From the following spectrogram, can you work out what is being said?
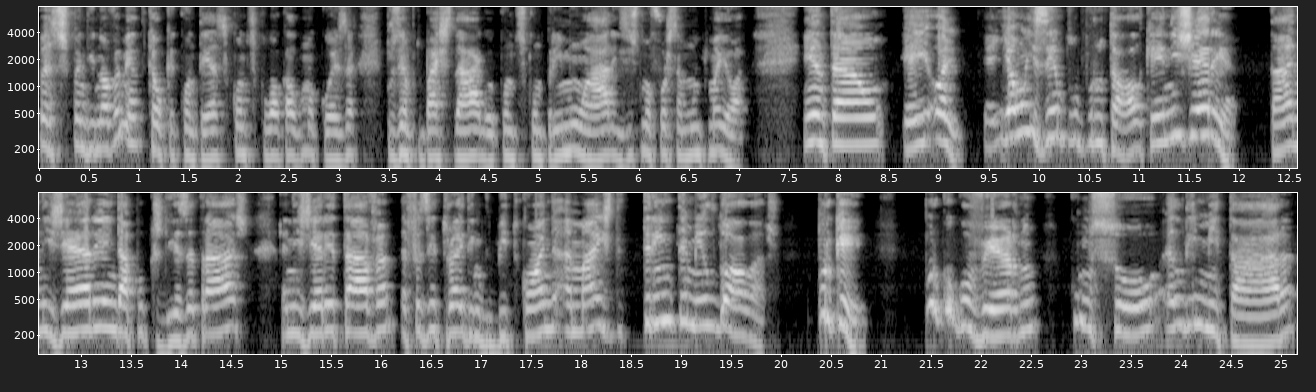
para se expandir novamente, que é o que acontece quando se coloca alguma coisa, por exemplo, debaixo d'água, quando se comprime um ar, existe uma força muito maior. Então, é, olha, e há um exemplo brutal que é a Nigéria. Tá? A Nigéria, ainda há poucos dias atrás, a Nigéria estava a fazer trading de Bitcoin a mais de 30 mil dólares. Porquê? Porque o governo começou a limitar,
